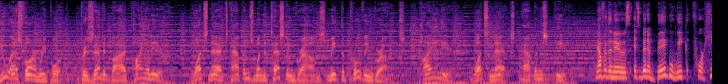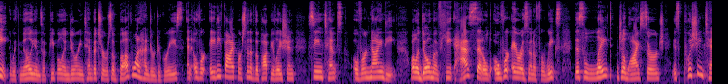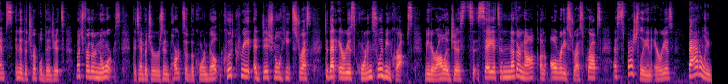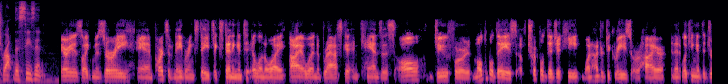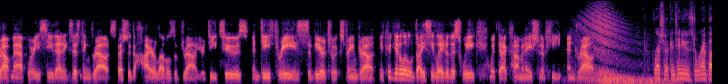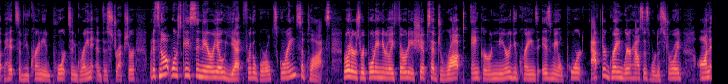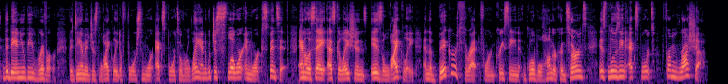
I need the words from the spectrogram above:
U.S. Farm Report, presented by Pioneer. What's next happens when the testing grounds meet the proving grounds. Pioneer. What's next happens here. Now for the news, it's been a big week for heat with millions of people enduring temperatures above 100 degrees and over 85% of the population seeing temps over 90. While a dome of heat has settled over Arizona for weeks, this late July surge is pushing temps into the triple digits much further north. The temperatures in parts of the Corn Belt could create additional heat stress to that area's corn and soybean crops. Meteorologists say it's another knock on already stressed crops, especially in areas areas battling drought this season. Areas like Missouri and parts of neighboring states extending into Illinois, Iowa, Nebraska, and Kansas, all due for multiple days of triple digit heat, 100 degrees or higher. And then looking at the drought map where you see that existing drought, especially the higher levels of drought, your D2s and D3s, severe to extreme drought, it could get a little dicey later this week with that combination of heat and drought. Russia continues to ramp up hits of Ukrainian ports and grain infrastructure, but it's not worst case scenario yet for the world's grain supplies. Reuters reporting nearly 30 ships have dropped anchor near Ukraine's Izmail port after grain warehouses were destroyed on the Danube River. The damage is likely to force more exports over land, which is slower and more expensive. Analysts say escalations is likely, and the bigger threat for increasing global hunger concerns is losing exports from Russia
